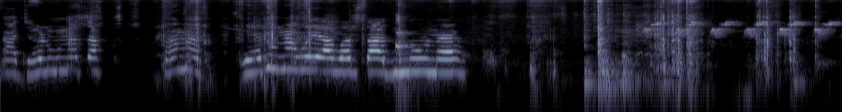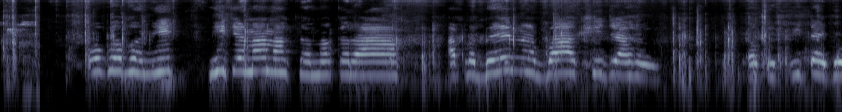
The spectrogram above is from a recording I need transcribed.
ના ઝડું નતા આમાં ઘેરું ના હોય આ વરસાદનું ને ઓ બાબા ની નીચે ના નાખતા નકર આ આપણે બેન ને બા ખીજા હે પછી પીટાઈ બહુ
